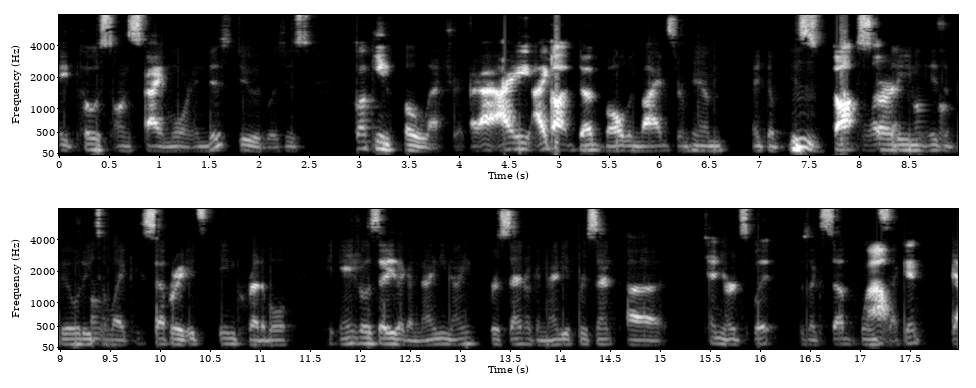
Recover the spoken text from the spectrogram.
a post on Sky Moore, and this dude was just fucking electric. I I, I got Doug Baldwin vibes from him. Like the his hmm. stop starting, his ability to like separate, it's incredible. Angelo said he's like a 99 percent, like a 90th percent, uh, 10 yard split. It was like sub one Wow. second. Yeah,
